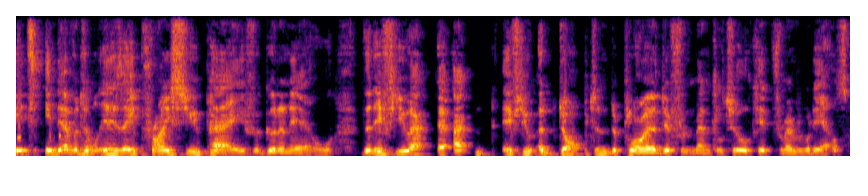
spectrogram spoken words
it's inevitable. It is a price you pay for good and ill that if you if you adopt and deploy a different mental toolkit from everybody else,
